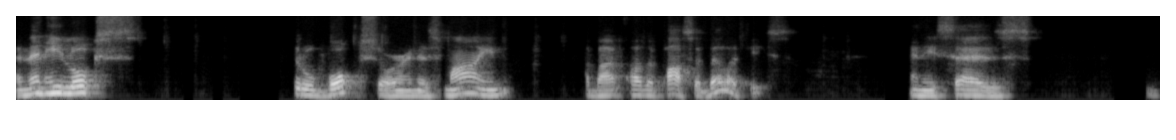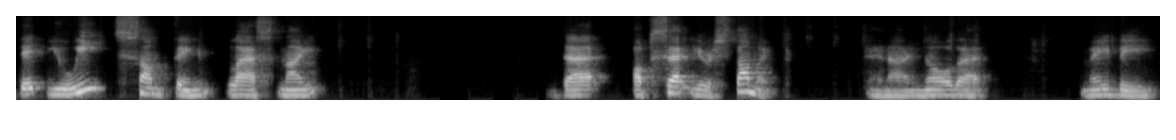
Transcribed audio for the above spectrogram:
And then he looks through books or in his mind about other possibilities. And he says, Did you eat something last night that upset your stomach? And I know that maybe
